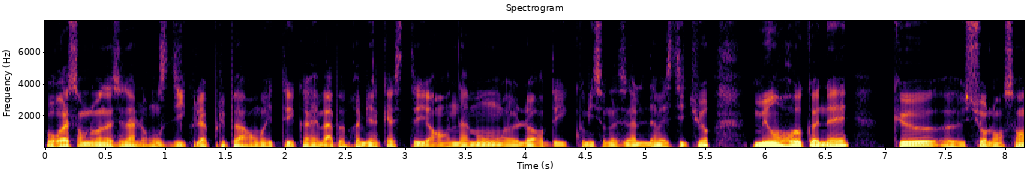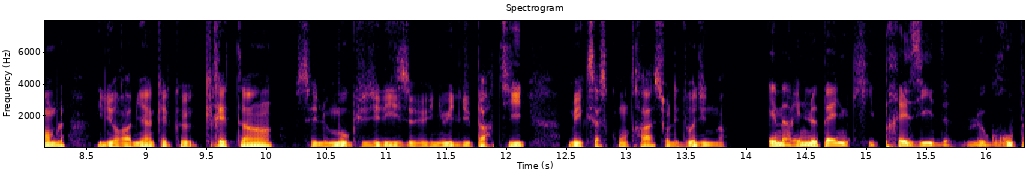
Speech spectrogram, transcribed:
Au Rassemblement national, on se dit que la plupart ont été quand même à peu près bien castés en amont euh, lors des commissions nationales d'investiture, mais on reconnaît que euh, sur l'ensemble, il y aura bien quelques crétins, c'est le mot qu'utilise une huile du parti, mais que ça se comptera sur les doigts d'une main. Et Marine Le Pen, qui préside le groupe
